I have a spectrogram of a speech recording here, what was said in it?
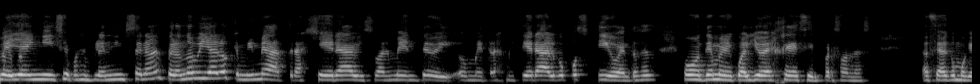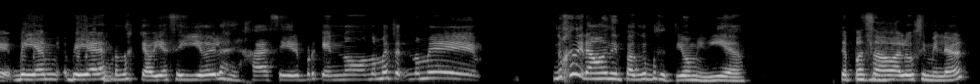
veía inicio, por ejemplo, en Instagram, pero no veía lo que a mí me atrajera visualmente o, me transmitiera algo positivo. Entonces, hubo un tiempo en el cual yo dejé de seguir personas. O sea, como que veía, veía a las personas que había seguido y las dejaba de seguir porque no, no, me, no me no generaba un impacto positivo en mi vida. ¿Te ha pasado algo similar?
